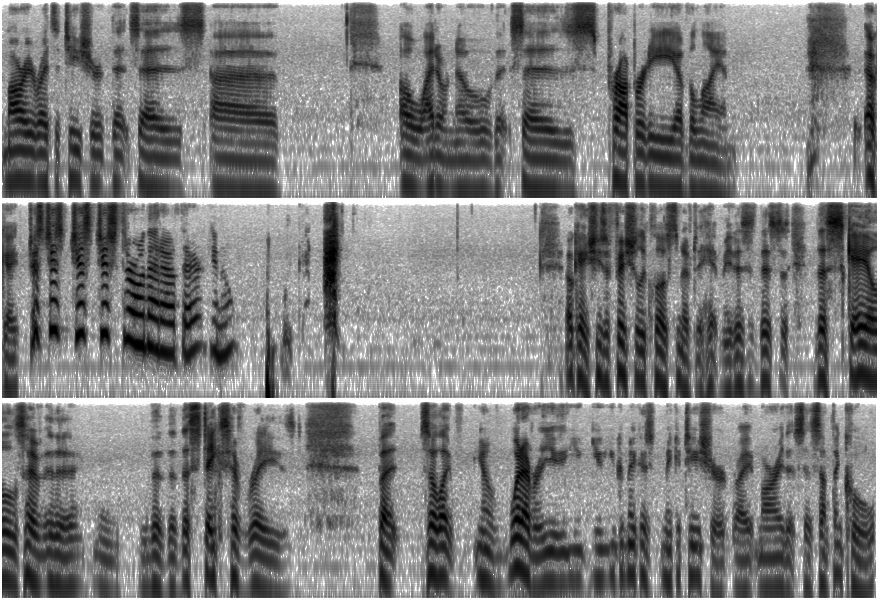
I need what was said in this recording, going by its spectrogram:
Mario writes a T-shirt that says, uh, oh, I don't know, that says property of the lion. Okay, just just just just throwing that out there, you know. Okay, she's officially close enough to hit me. This is this is the scales have the the, the, the stakes have raised. But so like you know whatever you you you could make a make a T-shirt right, Mari, that says something cool,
